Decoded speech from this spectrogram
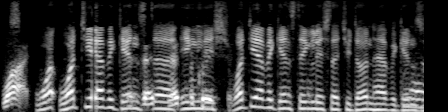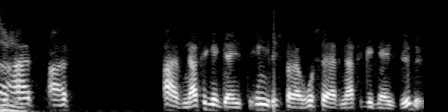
Why? What what do you have against That- uh, English? What do you have against English that you don't have against No, Zulu? I've, I've, I have nothing against English, but I also have nothing against Zulu.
